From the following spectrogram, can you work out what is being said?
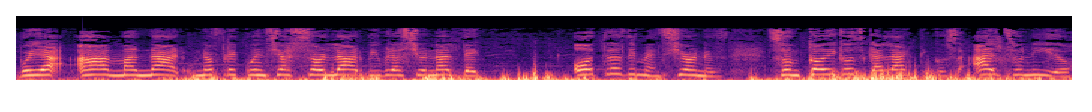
Voy a emanar una frecuencia solar vibracional de otras dimensiones, son códigos galácticos al sonido.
